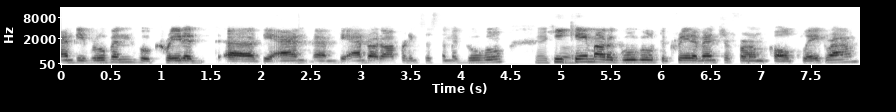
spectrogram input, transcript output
Andy Rubin, who created uh, the um, the Android operating system at Google. Very he cool. came out of Google to create a venture firm called Playground.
